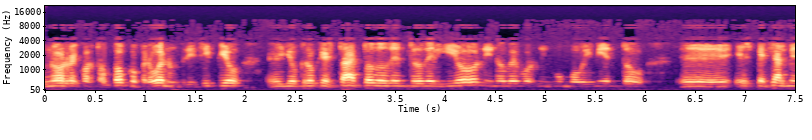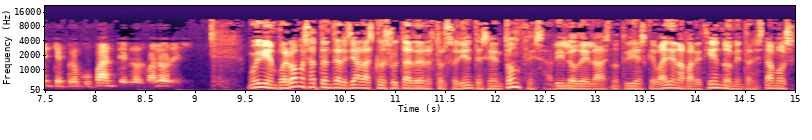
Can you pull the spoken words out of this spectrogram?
no recorta un poco, pero bueno, en principio yo creo que está todo dentro del guion y no vemos ningún movimiento especialmente preocupante en los valores. Muy bien, pues vamos a atender ya las consultas de nuestros oyentes entonces, al hilo de las noticias que vayan apareciendo mientras estamos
